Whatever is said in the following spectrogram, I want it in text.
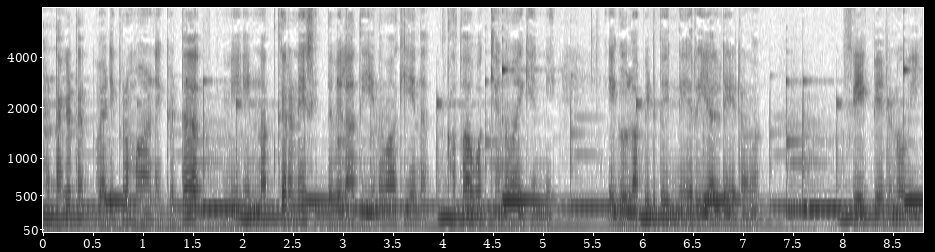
හැටකට වැඩි ප්‍රමාණකට මේ එන්නත් කරනේ සිද්ධ වෙලා තියෙනවා කියන කතාවක් යනවා. ඉගෙන්නේ එගුල් අපිට දෙන්නේ රියල් ඩේටන ෆේක් ඩේට නොවී.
